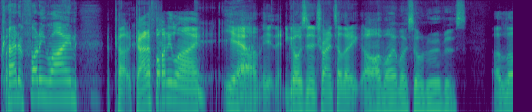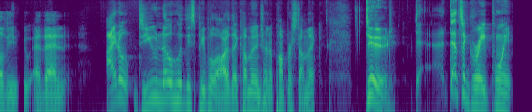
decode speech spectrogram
kind of funny line. Kind of funny line. Yeah, Um, it- he goes in and try and tell that, he, oh, why am I so nervous? I love you. And then I don't. Do you know who these people are that come in and try to pump her stomach? dude, th- that's a great point.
